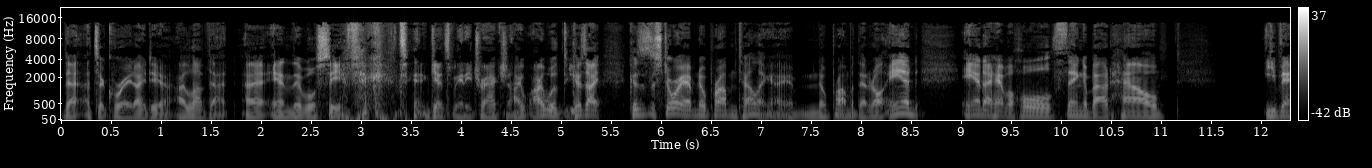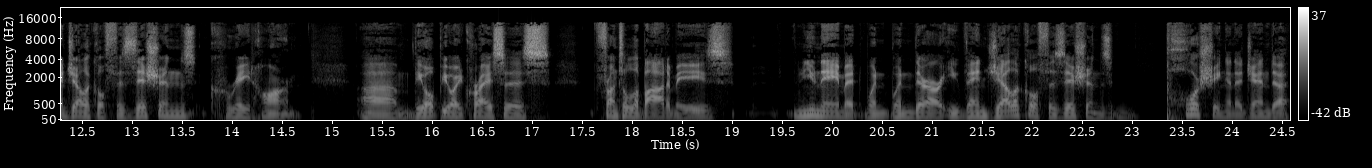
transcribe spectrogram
That, that's a great idea. I love that, uh, and then we'll see if it gets me any traction. I, I will because I because it's a story I have no problem telling. I have no problem with that at all. And and I have a whole thing about how evangelical physicians create harm. Um, the opioid crisis, frontal lobotomies, you name it. When when there are evangelical physicians pushing an agenda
